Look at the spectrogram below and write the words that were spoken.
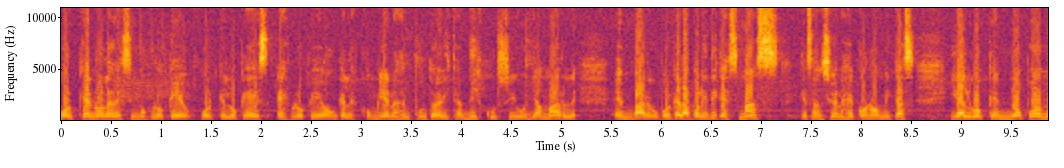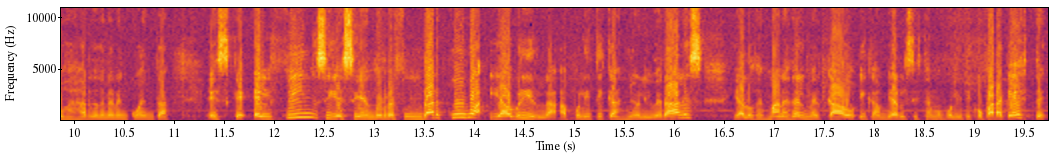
¿por qué no le decimos bloqueo? Porque lo que es es bloqueo, aunque les conviene desde el punto de vista discursivo llamarle embargo, porque la política es más que sanciones económicas y algo que no podemos dejar de tener en cuenta es que el fin sigue siendo refundar Cuba y abrirla a políticas neoliberales y a los desmanes del mercado y cambiar el sistema político para que éste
